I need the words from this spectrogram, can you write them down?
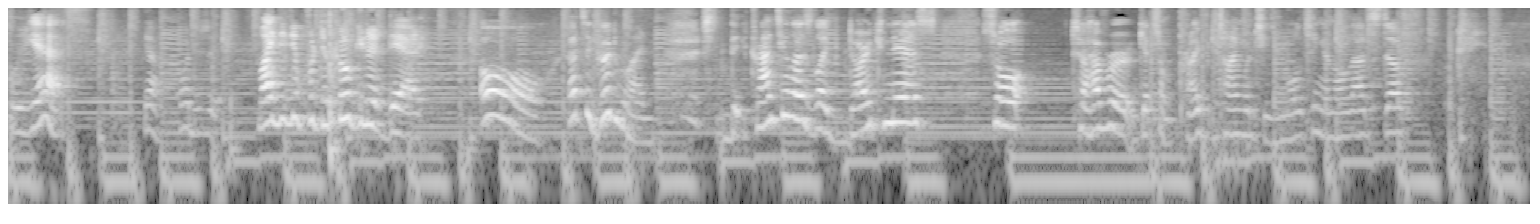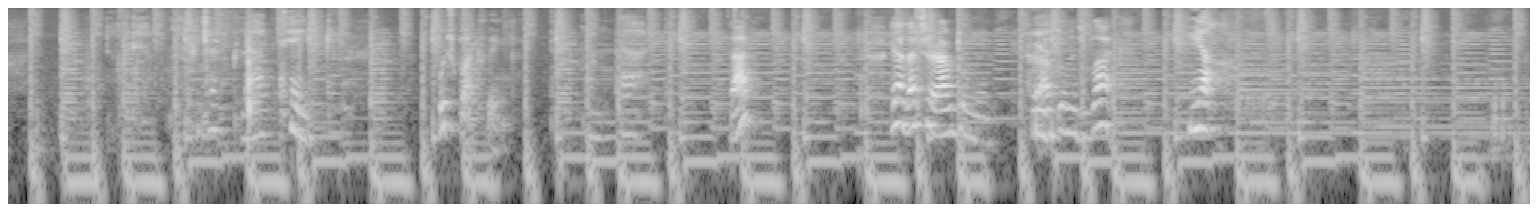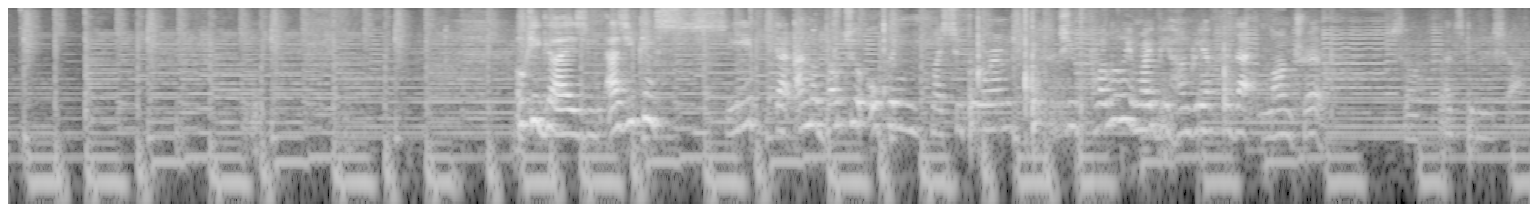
Oh yes. Yeah, what is it? Why did you put the coconut there? Oh, that's a good one. The is like darkness, so to have her get some private time when she's molting and all that stuff. Yeah, that's her abdomen. Her Yeah. abdomen's black. Yeah. Okay guys, as you can see that I'm about to open my super worm. She probably might be hungry after that long trip. So let's give it a shot.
